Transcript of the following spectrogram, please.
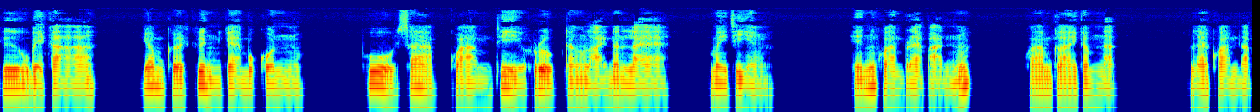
คืออุเบกาย่อมเกิดขึ้นแก่บุคคล ผู้ทราบความที่รูปทั้งหลายนั่นแล ไม่เที่ยง เห็นความแปรผัน ความกลายกำหนัด และความดับ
